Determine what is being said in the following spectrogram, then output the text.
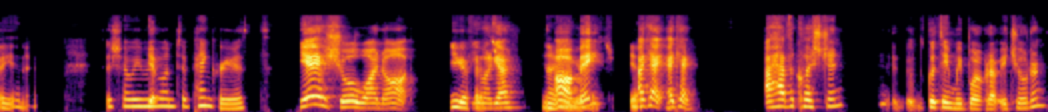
but yeah, no. So shall we move Yep. on to pancreas? yeah, sure. Why not? You go first. You want to go? No, Oh, go me? Yeah. Okay, okay. I have a question. Good thing we brought up your children.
